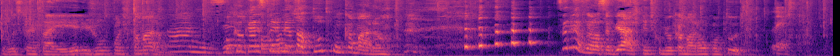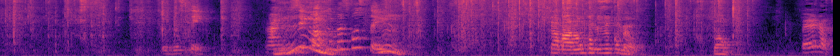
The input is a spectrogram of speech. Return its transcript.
Eu vou experimentar ele junto com o de camarão. Ah. Porque eu quero experimentar tudo com camarão. Lembra da nossa viagem que a gente comeu camarão com tudo? É. Eu gostei. Ah, não sei qual que eu mais gostei. Hum. Camarão combina com mel. Vamos. Pera.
